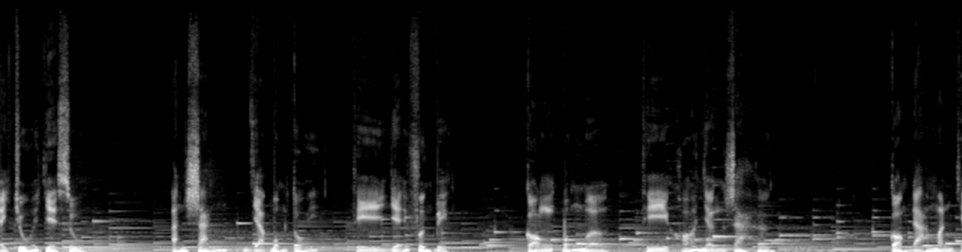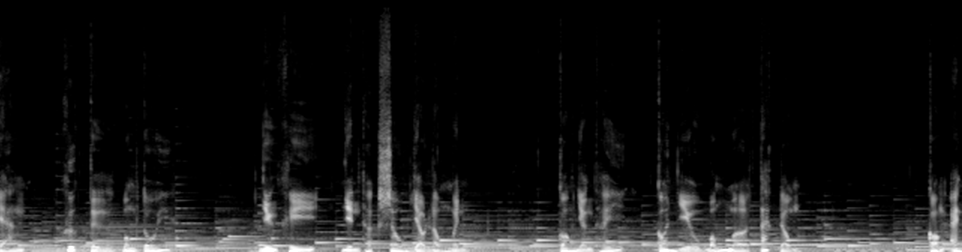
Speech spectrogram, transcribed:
lạy Chúa Giêsu. Ánh sáng và bóng tối thì dễ phân biệt, còn bóng mờ thì khó nhận ra hơn. Con đã mạnh dạn khước từ bóng tối, nhưng khi nhìn thật sâu vào lòng mình, con nhận thấy có nhiều bóng mờ tác động. Con an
